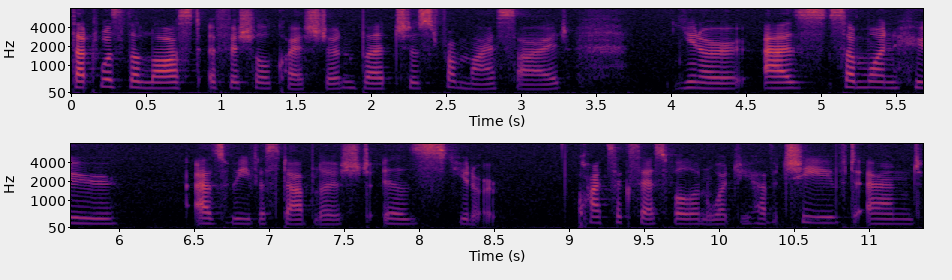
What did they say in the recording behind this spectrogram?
that was the last official question, but just from my side, you know, as someone who, as we've established, is, you know, quite successful in what you have achieved and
